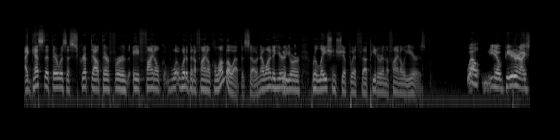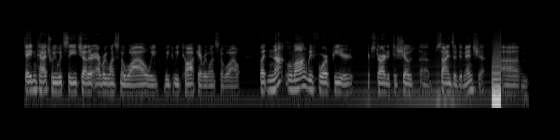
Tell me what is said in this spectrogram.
I guess that there was a script out there for a final what would have been a final Columbo episode, and I wanted to hear your relationship with uh, Peter in the final years. Well, you know, Peter and I stayed in touch. We would see each other every once in a while. We we we talk every once in a while, but not long before Peter started to show uh, signs of dementia. Um,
